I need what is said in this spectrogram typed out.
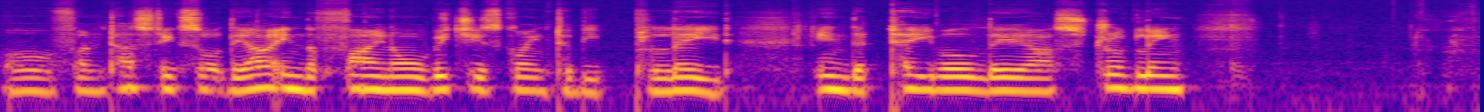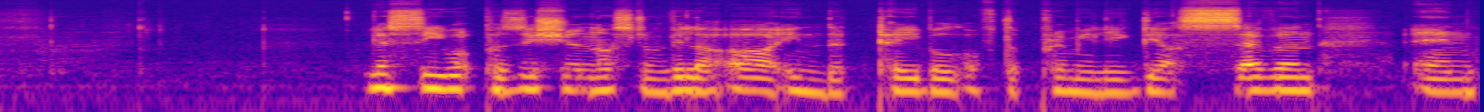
Oh, fantastic. So they are in the final, which is going to be played in the table. They are struggling. Let's see what position Aston Villa are in the table of the Premier League. They are 7 and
